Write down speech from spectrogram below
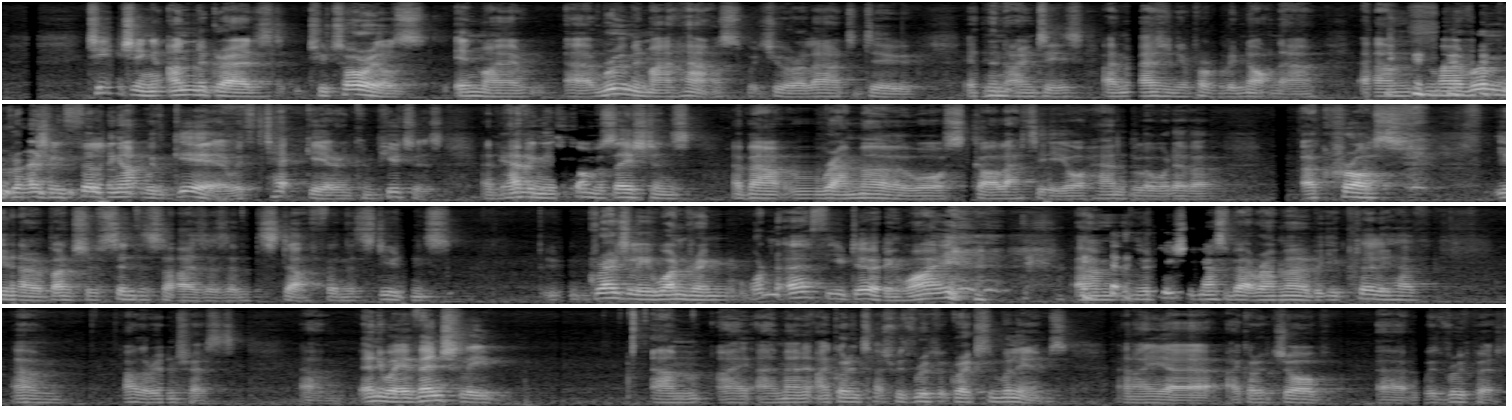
teaching undergrad tutorials in my uh, room in my house, which you were allowed to do in the 90s. I imagine you're probably not now. Um, my room gradually filling up with gear, with tech gear and computers, and Yeah. having these conversations about Rameau or Scarlatti or Handel or whatever across, you know, a bunch of synthesizers and stuff, and the students gradually wondering, what on earth are you doing? Why? um, you're teaching us about Rameau, but you clearly have um, other interests. Um, anyway, eventually, um, I, I, man- I got in touch with Rupert Gregson Williams, and I, uh, I got a job uh, with Rupert.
